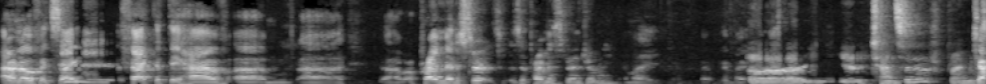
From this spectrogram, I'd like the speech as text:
I don't know if it's like the fact that they have um, uh, uh, a prime minister. Is it prime minister in Germany? Am I uh, yeah, Chancellor, Prime Minister.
